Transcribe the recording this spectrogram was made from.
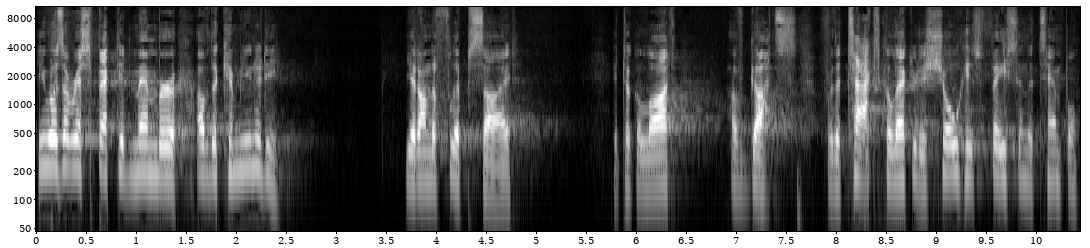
He was a respected member of the community. Yet on the flip side, it took a lot of guts for the tax collector to show his face in the temple.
